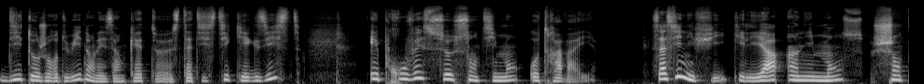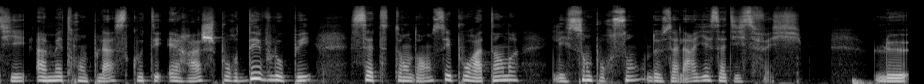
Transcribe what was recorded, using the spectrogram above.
dit aujourd'hui dans les enquêtes statistiques qui existent, éprouver ce sentiment au travail. Ça signifie qu'il y a un immense chantier à mettre en place côté RH pour développer cette tendance et pour atteindre les 100% de salariés satisfaits. Le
